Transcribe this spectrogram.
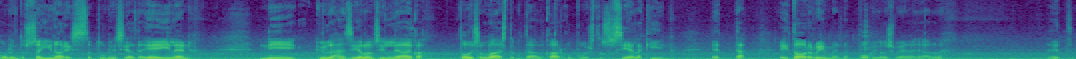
olin tuossa Inarissa, tulin sieltä eilen, niin kyllähän siellä on sille aika toisenlaista kuin täällä Karhupuistossa sielläkin, että ei tarvii mennä Pohjois-Venäjälle. Et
